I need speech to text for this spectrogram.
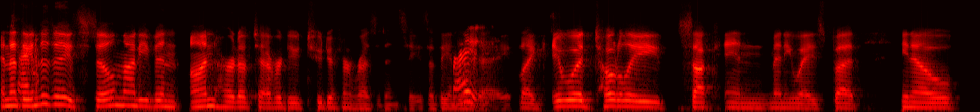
And at the end of the day, it's still not even unheard of to ever do two different residencies at the end right. of the day. Like it would totally suck in many ways, but you know,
